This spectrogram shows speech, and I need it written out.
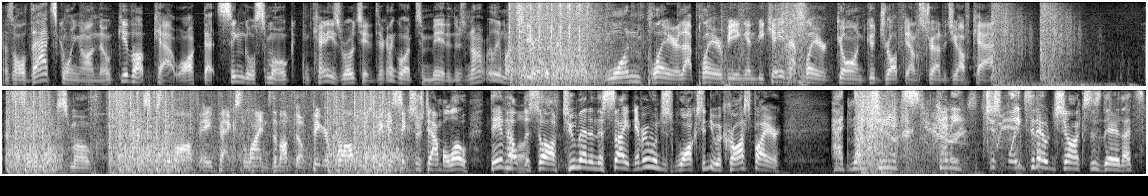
As all that's going on, though, give up Catwalk, that single smoke, and Kenny's rotated. They're going to go out to mid, and there's not really much here other than one player, that player being NBK, and that player gone. Good drop-down strategy off Cat. A single smoke masks them off. Apex lines them up, though. Bigger problems because Sixers down below. They've held this off. Two men in the site, and everyone just walks into a crossfire. Had no chance. Kenny just waits it out, and Shox is there. That's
